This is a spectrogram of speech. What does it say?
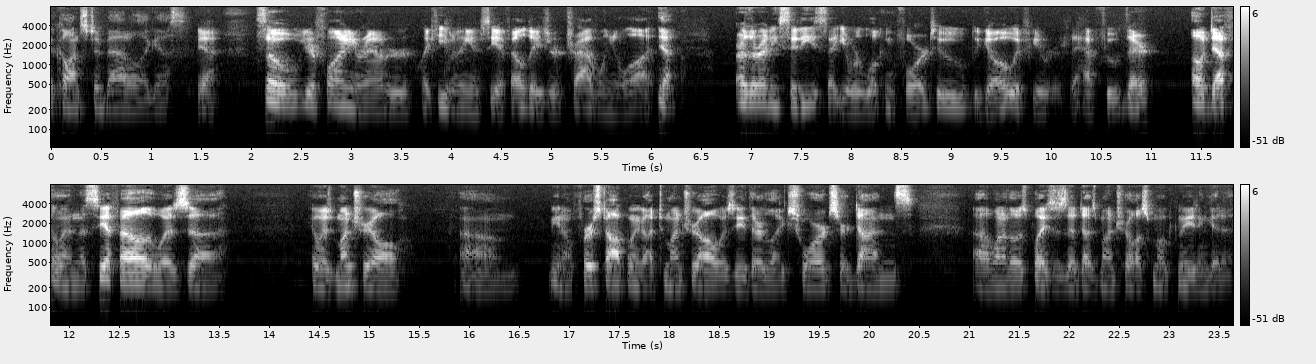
a constant battle, I guess. Yeah. So you're flying around, or like even in your CFL days, you're traveling a lot. Yeah. Are there any cities that you were looking forward to to go if you were to have food there? Oh, definitely. In the CFL, it was uh, it was Montreal. Um, you know, first stop when we got to Montreal was either like Schwartz or Dunn's, uh, one of those places that does Montreal smoked meat, and get a,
